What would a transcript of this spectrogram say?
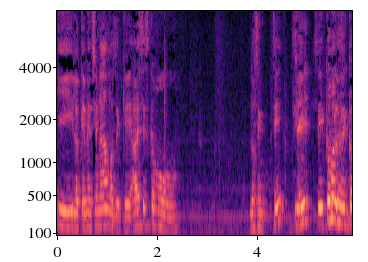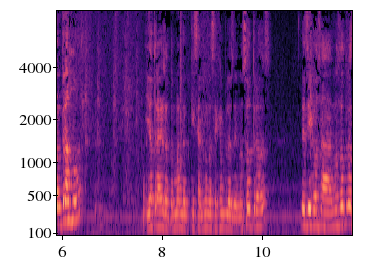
y lo que mencionábamos de que a veces como los en- ¿sí? Sí. sí cómo los encontramos y otra vez retomando quizá algunos ejemplos de nosotros les digo o sea nosotros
